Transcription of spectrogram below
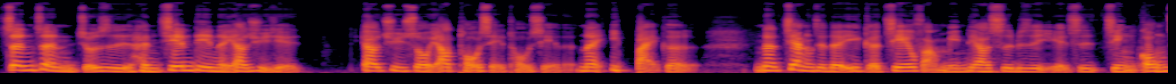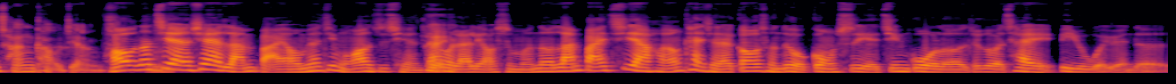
真正就是很坚定的要去要去说要投谁投谁的那一百个。那这样子的一个街访民调是不是也是仅供参考这样子？好，那既然现在蓝白啊，我们在进广告之前，待会来聊什么呢？蓝白既然好像看起来高层都有共识，也经过了这个蔡壁如委员的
